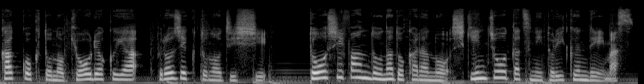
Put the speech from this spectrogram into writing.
各国との協力やプロジェクトの実施、投資ファンドなどからの資金調達に取り組んでいます。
